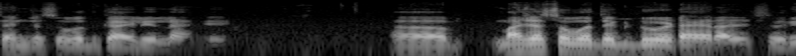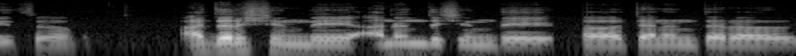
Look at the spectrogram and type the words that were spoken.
त्यांच्यासोबत गायलेलं आहे. अं, माझ्यासोबत एक डुएट आहे राजेश्वरीचं. आदर्श शिंदे आनंद शिंदे. अं, त्यानंतर अं,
